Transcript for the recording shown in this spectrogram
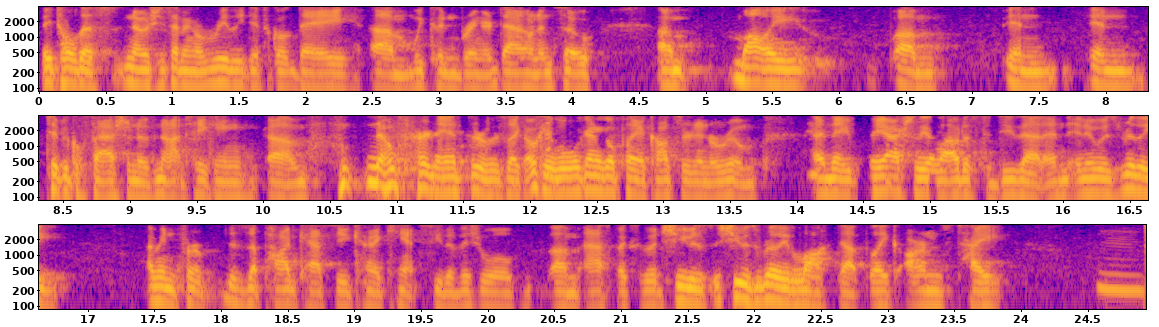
they told us, "No, she's having a really difficult day. Um, we couldn't bring her down." And so um, Molly, um, in in typical fashion of not taking um, no for an answer, was like, "Okay, well, we're going to go play a concert in a room." And they they actually allowed us to do that, and and it was really I mean, for this is a podcast, so you kind of can't see the visual um, aspects of it. She was she was really locked up, like arms tight, mm.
